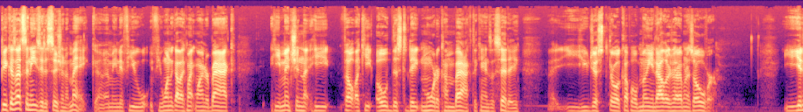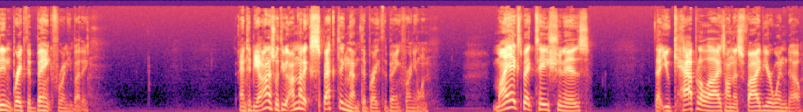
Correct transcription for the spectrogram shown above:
Because that's an easy decision to make. I mean, if you if you want a guy like Mike Minor back, he mentioned that he felt like he owed this to Dayton Moore to come back to Kansas City. Uh, you just throw a couple of million dollars at him and it's over. You didn't break the bank for anybody. And to be honest with you, I'm not expecting them to break the bank for anyone. My expectation is that you capitalize on this five year window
